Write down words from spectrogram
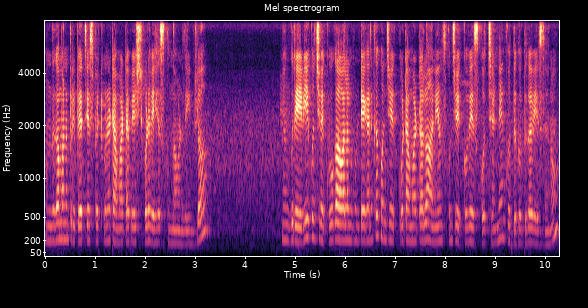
ముందుగా మనం ప్రిపేర్ చేసి పెట్టుకునే టమాటా పేస్ట్ కూడా వేసేసుకుందామండి దీంట్లో. గ్రేవీ కొంచెం ఎక్కువ కావాలనుకుంటే కనుక కొంచెం ఎక్కువ టమాటాలు ఆనియన్స్ కొంచెం ఎక్కువ వేసుకోవచ్చండి. నేను కొద్ది కొద్దిగా వేసాను.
